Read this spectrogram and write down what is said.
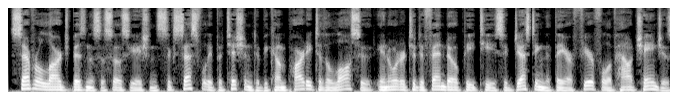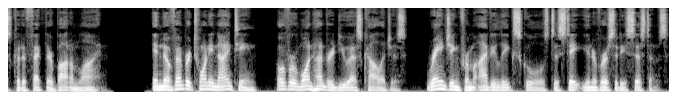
several large business associations successfully petitioned to become party to the lawsuit in order to defend OPT, suggesting that they are fearful of how changes could affect their bottom line. In November 2019, over 100 U.S. colleges, ranging from Ivy League schools to state university systems,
